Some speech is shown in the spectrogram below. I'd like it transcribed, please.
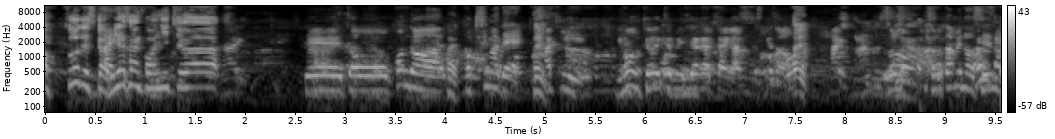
あ、そうですか。皆さん、こんにちは。はい。でえっと、今度は徳島ではい秋、日本教育メディア学会があるんですけど、はいそのそのための宣伝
